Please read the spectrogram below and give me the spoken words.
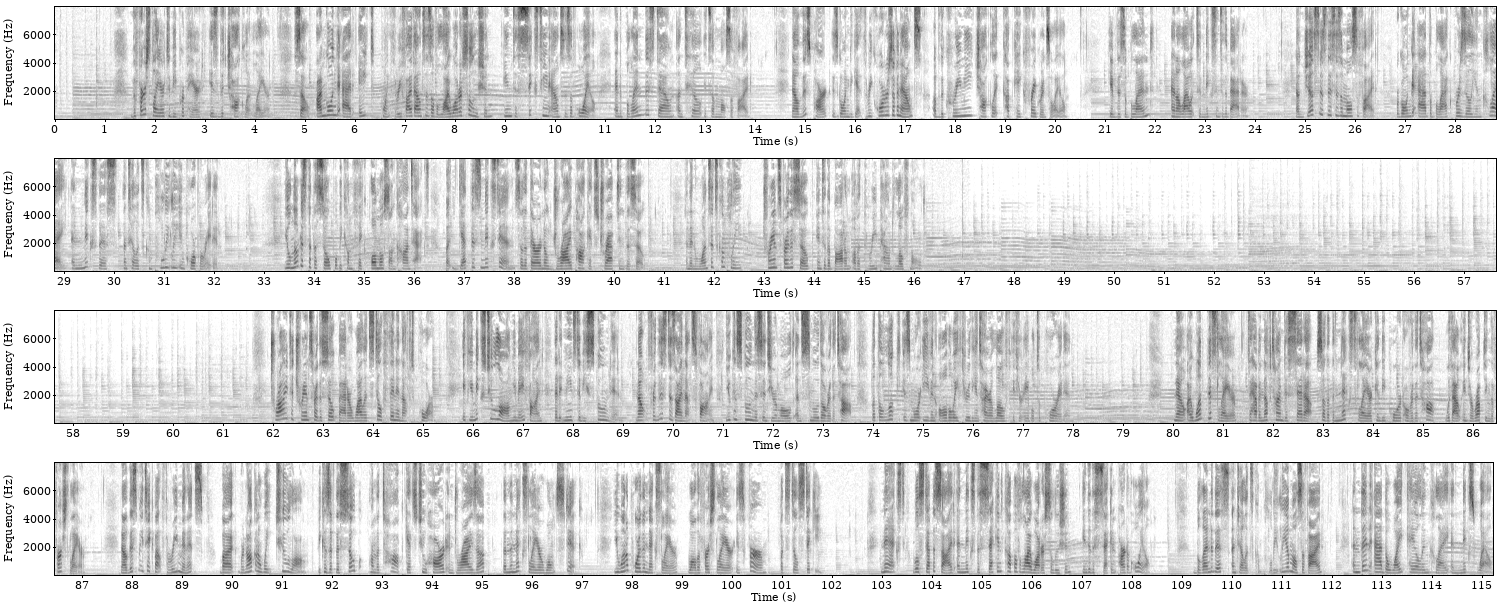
The first layer to be prepared is the chocolate layer. So I'm going to add 8.35 ounces of a lye water solution into 16 ounces of oil and blend this down until it's emulsified. Now this part is going to get 3 quarters of an ounce of the creamy chocolate cupcake fragrance oil. Give this a blend and allow it to mix into the batter. Now just as this is emulsified, we're going to add the black Brazilian clay and mix this until it's completely incorporated. You'll notice that the soap will become thick almost on contact, but get this mixed in so that there are no dry pockets trapped in the soap. And then once it's complete, transfer the soap into the bottom of a 3 pound loaf mold. Try to transfer the soap batter while it's still thin enough to pour. If you mix too long, you may find that it needs to be spooned in. Now, for this design, that's fine. You can spoon this into your mold and smooth over the top, but the look is more even all the way through the entire loaf if you're able to pour it in. Now, I want this layer to have enough time to set up so that the next layer can be poured over the top without interrupting the first layer. Now, this may take about three minutes, but we're not going to wait too long because if the soap on the top gets too hard and dries up, then the next layer won't stick. You want to pour the next layer while the first layer is firm but still sticky. Next, we'll step aside and mix the second cup of lye water solution into the second part of oil. Blend this until it's completely emulsified, and then add the white kaolin clay and mix well.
